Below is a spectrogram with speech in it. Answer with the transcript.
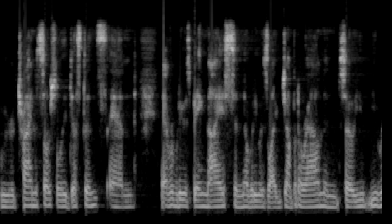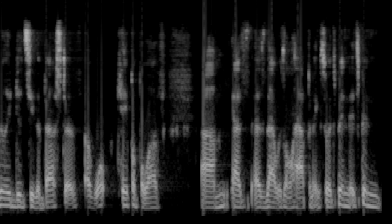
We were trying to socially distance, and everybody was being nice, and nobody was like jumping around. And so, you, you really did see the best of, of what we're capable of um, as as that was all happening. So it's been it's been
